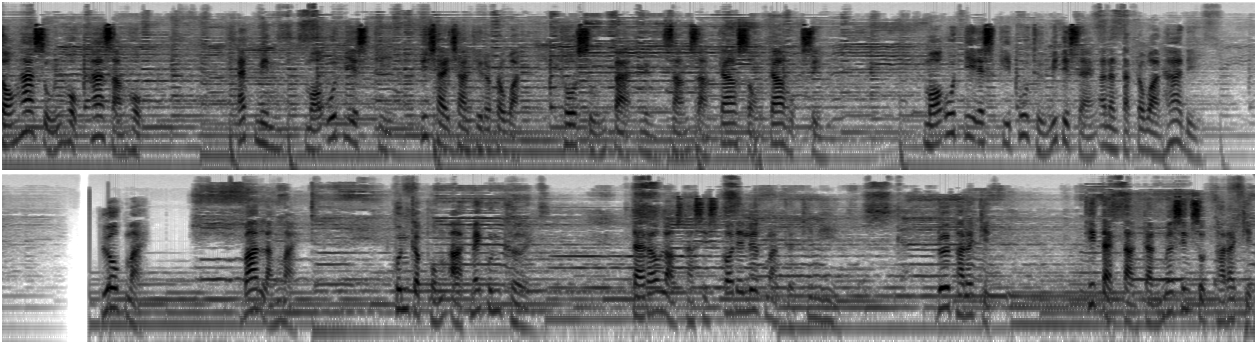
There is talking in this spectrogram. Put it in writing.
2506-536 แอดมิน หมออุด ESP พิชัยชาญธีรประวัติ โทร 0813392964 หมออุด ESP ผู้ถือมิติแสงอนันตกรวาล 5D โลกใหม่ บ้านหลังใหม่ คุณกับผมอาจไม่คุ้นเคย แต่เราเหล่าสตาซิสก็ได้เลือกมาเกิดที่นี่ ด้วยภารกิจ ที่แตกต่างกันเมื่อสิ้นสุดภารกิจ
